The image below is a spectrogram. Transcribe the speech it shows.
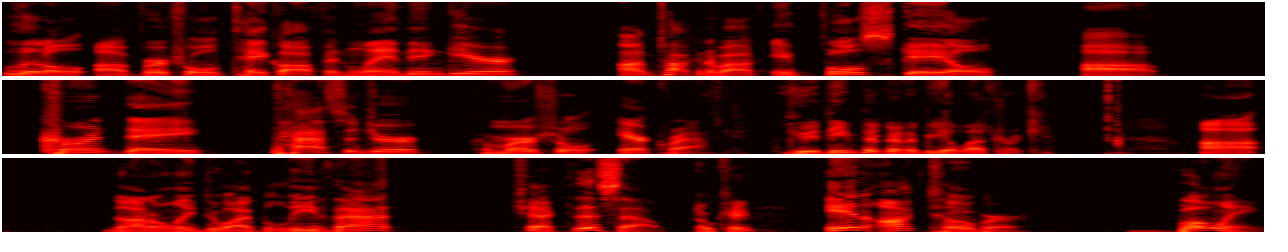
little uh, vertical takeoff and landing gear. I'm talking about a full scale, uh, current day passenger commercial aircraft. You think they're going to be electric? Uh, not only do I believe that, check this out. Okay. In October, Boeing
